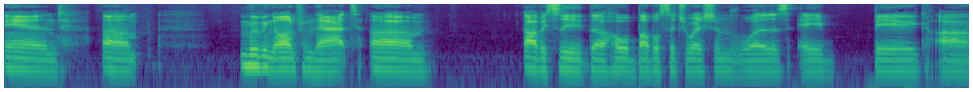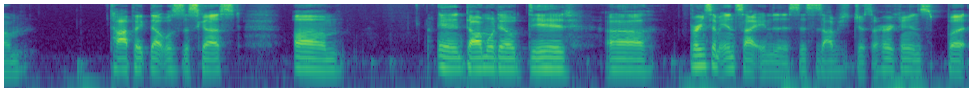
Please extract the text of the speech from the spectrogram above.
And um, moving on from that, um, obviously the whole bubble situation was a big um, topic that was discussed. Um, and Don Waddell did uh, bring some insight into this. This is obviously just the Hurricanes, but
